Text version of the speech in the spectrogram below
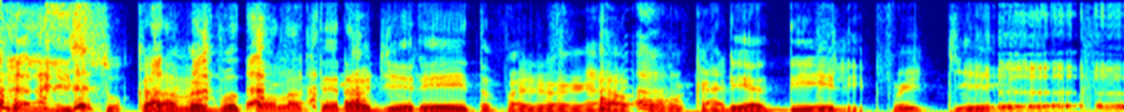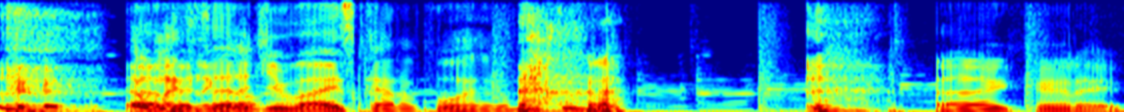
Que isso? O cara vai botar o lateral direito pra jogar como carinha dele. Por quê? É Ah, mais mas legal. era demais, cara. Porra, era muito bom. Ai, caralho.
